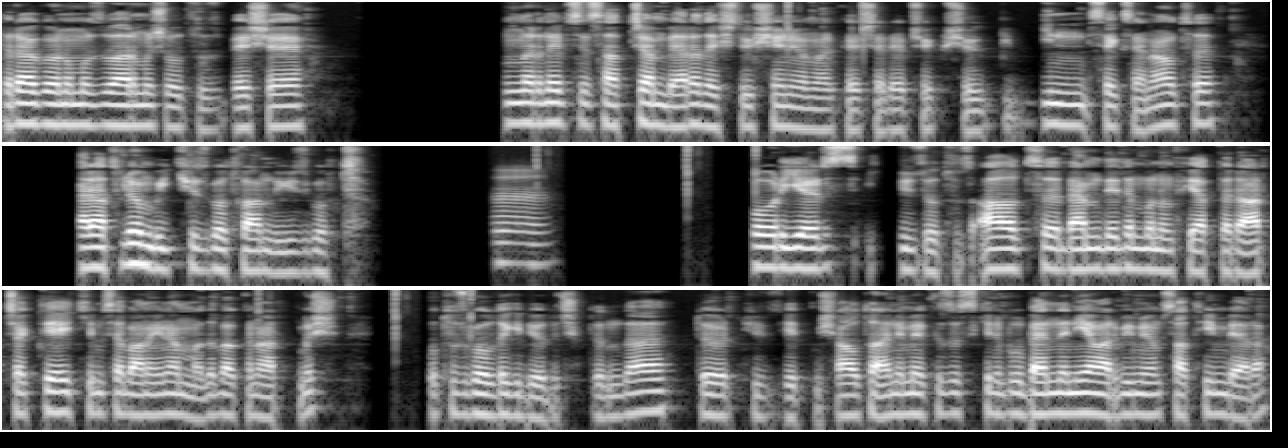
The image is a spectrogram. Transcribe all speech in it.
Dragon'umuz varmış 35'e. Bunların hepsini satacağım bir ara da işte üşeniyorum arkadaşlar. Yapacak bir şey yok. 1086. Her hatırlıyorum bu 200 gold falandı 100 gold. Ha. Warriors 236. Ben dedim bunun fiyatları artacak diye. Kimse bana inanmadı. Bakın artmış. 30 golda gidiyordu çıktığında. 476 anime kızı skini. Bu bende niye var bilmiyorum. Satayım bir ara.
